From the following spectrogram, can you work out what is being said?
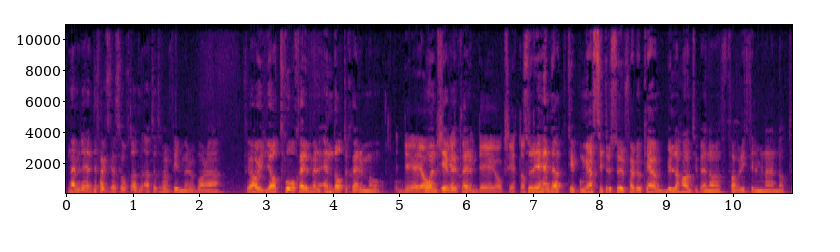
Nej men det händer faktiskt ganska ofta att, att jag tar fram filmer och bara... För jag har, jag har två skärmar, en datorskärm och... Och en TV-skärm. det är jag också jätteofta. Så det händer att typ om jag sitter och surfar då kan jag vilja ha typ en av favoritfilmerna eller något.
